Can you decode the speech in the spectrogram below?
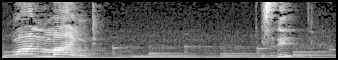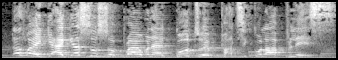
one mind. You see, that's why I get so surprised when I go to a particular place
